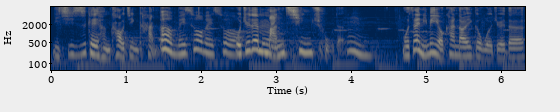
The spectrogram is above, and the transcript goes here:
你其实是可以很靠近看的。嗯，没错没错，我觉得对蛮清楚的。嗯我在里面有看到一个，我觉得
